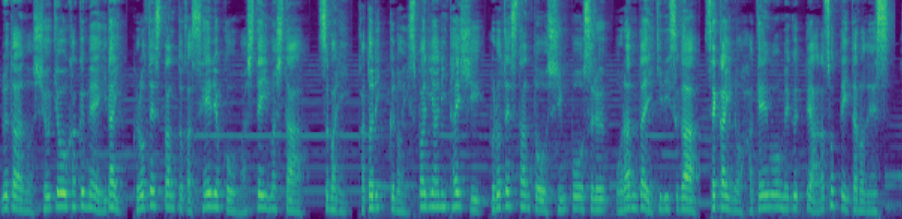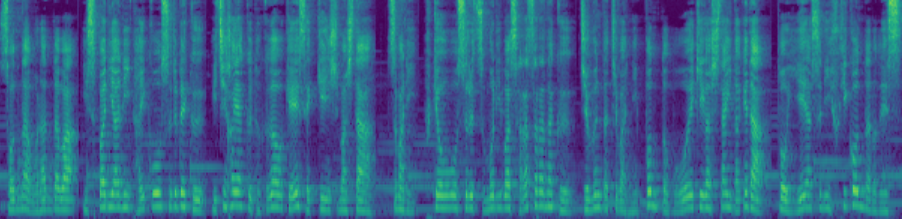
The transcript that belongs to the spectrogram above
ルターの宗教革命以来、プロテスタントが勢力を増していました。つまりカトリックのイスパニアに対しプロテスタントを信奉するオランダ、イギリスが世界の覇権をめぐって争っていたのです。そんなオランダはイスパニアに対抗するべくいち早く徳川家へ接近しました。つまり、布教をするつもりはさらさらなく、自分たちは日本と貿易がしたいだけだ、と家康に吹き込んだのです。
